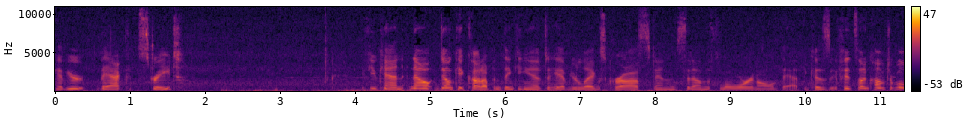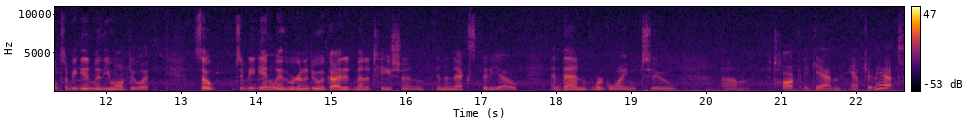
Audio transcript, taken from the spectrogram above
have your back straight if you can. Now, don't get caught up in thinking you have to have your legs crossed and sit on the floor and all of that, because if it's uncomfortable to begin with, you won't do it. So, to begin with, we're going to do a guided meditation in the next video, and then we're going to um, talk again after that.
